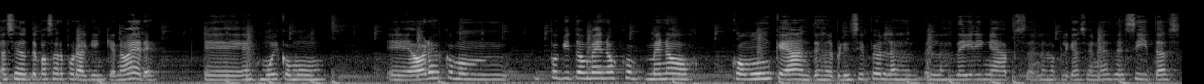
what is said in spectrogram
haciéndote pasar por alguien que no eres. Eh, es muy común. Eh, ahora es como un poquito menos, menos común que antes. Al principio en las, en las dating apps, en las aplicaciones de citas,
